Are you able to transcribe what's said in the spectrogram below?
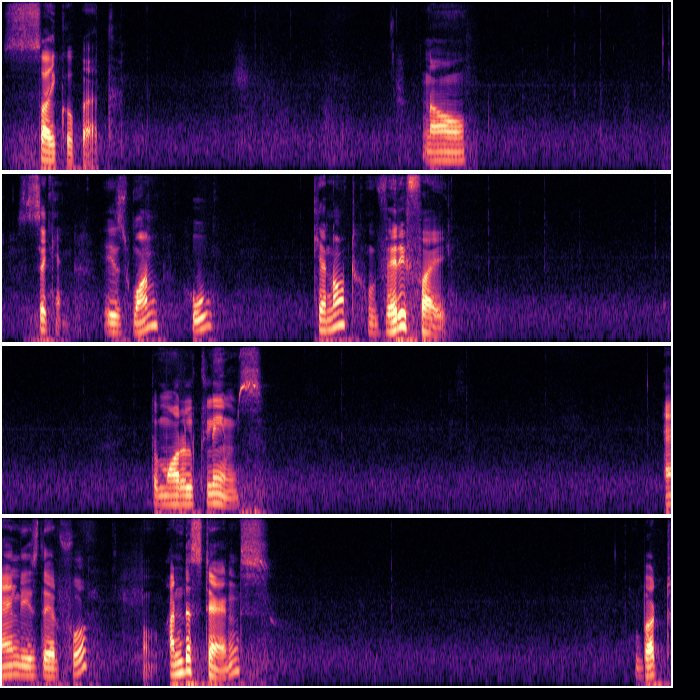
psychopath. Now, second is one who cannot verify the moral claims and is therefore um, understands, but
